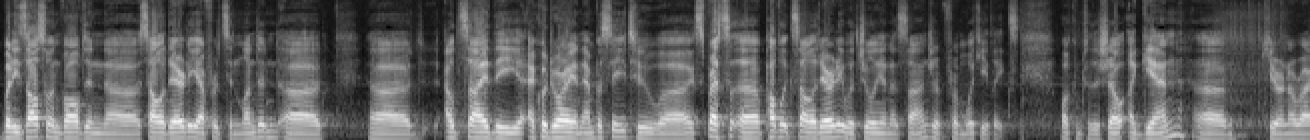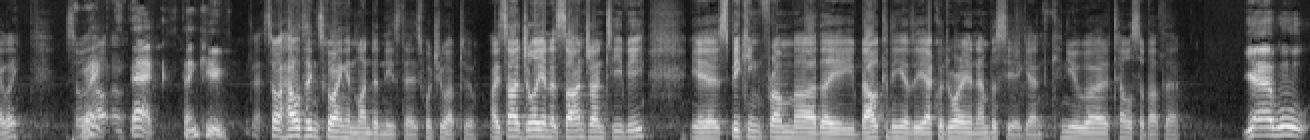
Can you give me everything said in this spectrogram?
but he's also involved in uh, solidarity efforts in London. Uh, uh, outside the Ecuadorian embassy to express public solidarity with Julian Assange from WikiLeaks. Welcome to the show again, Ciaron O'Reilly. So Great, how, back. Thank you. So, how are things going in London these days? What you up to? I saw Julian Assange on TV uh, speaking from uh, the balcony of the Ecuadorian embassy again. Can you uh, tell us about that? Yeah, well,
